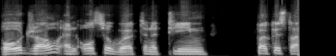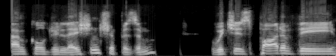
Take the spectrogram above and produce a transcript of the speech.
board role and also worked in a team focused on called relationshipism, which is part of the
